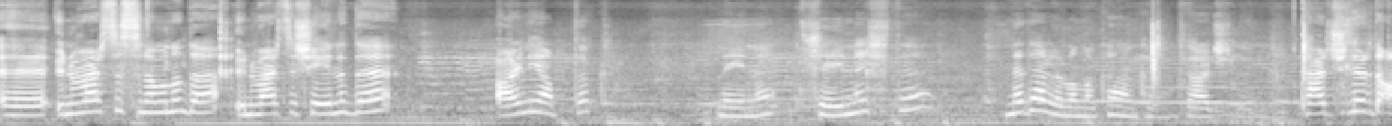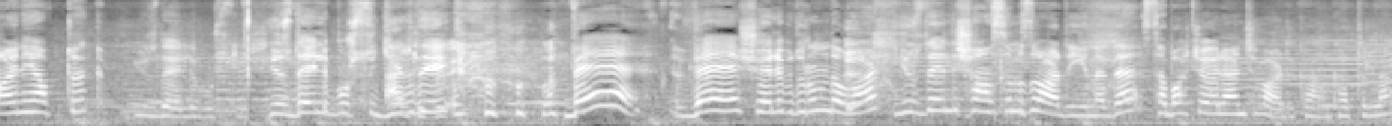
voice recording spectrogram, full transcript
Ee, üniversite sınavını da, üniversite şeyini de aynı yaptık. Neyini? Şeyini işte. Ne derler ona kanka? tercihlerini. Tercihleri de aynı yaptık. %50 burslu işte. %50 burslu girdik. ve ve şöyle bir durum da var. %50 şansımız vardı yine de. Sabahçı öğrenci vardı kanka hatırla.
